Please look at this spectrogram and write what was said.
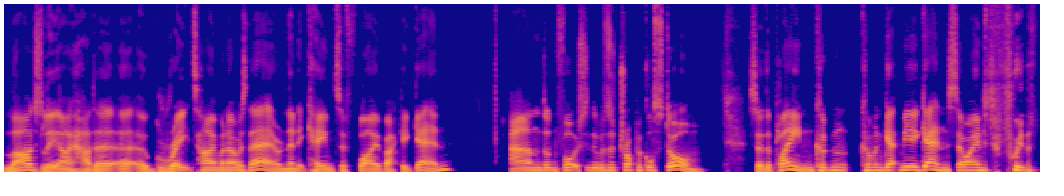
largely i had a, a great time when i was there. And then it came to fly back again and unfortunately there was a tropical storm. So the plane couldn't come and get me again. So i ended up with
